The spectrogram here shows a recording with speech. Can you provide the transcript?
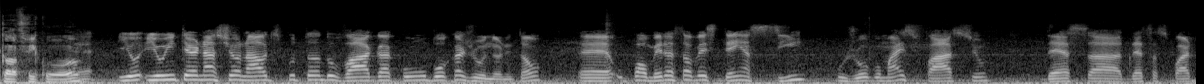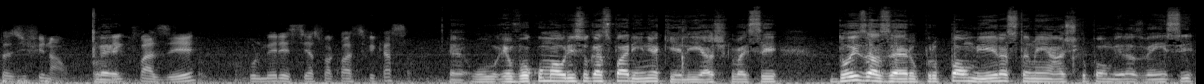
Classificou. É, e, o, e o Internacional disputando vaga com o Boca Júnior. Então, é, o Palmeiras talvez tenha sim o jogo mais fácil dessa, dessas quartas de final. Então, É. Tem que fazer por merecer a sua classificação. É, o- eu vou com o Maurício Gasparini aqui. Ele acha que vai ser 2 a 0 para o Palmeiras. Também acho que o Palmeiras vence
